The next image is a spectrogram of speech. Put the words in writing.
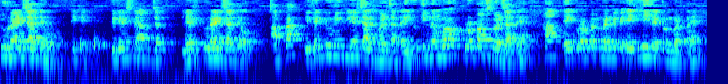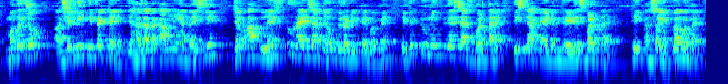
टू राइट जाते हो, ठीक है? पीरियड्स में आप जब लेफ़्ट टू राइट जाते हो, आपका इफ़ेक्टिव न्यूक्लियर चार्ज बढ़ जाता है, क्योंकि नंबर ऑफ़ प्रोटॉन्स बढ़ जाते हैं। हाँ एक प्रोटॉन बढ़ने पे एक ही इलेक्ट्रॉन बढ़ता है, मगर जो शील्डिंग इफ़ेक्ट है, यह ज़्यादा काम नहीं आता। इसलिए जब आप लेफ़्ट टू राइट जाते हो पीरियोडिक टेबल में इफ़ेक्टिव न्यूक्लियर चार्ज बढ़ता है, इसलिए आपका एटम रेडियस बढ़ता है। ठीक सॉरी कम होता है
